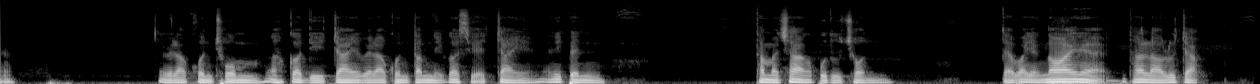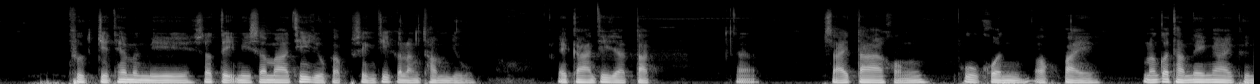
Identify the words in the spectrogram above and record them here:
นะเวลาคนชมก็ดีใจ เวลาคนตำหนิก็เสียใจ อันนี้เป็นธรรมชาติของปุถุชน แต่ว่าอย่างน้อยเนี่ยถ้าเรารู้จักฝึกจิตให้มันมีสติมีสมาธิอยู่กับสิ่งที่กำลังทำอยู่ในการที่จะตัด สายตาของผู้คนออกไป มันก็ทำได้ง่ายขึ้น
